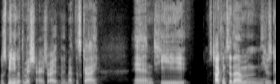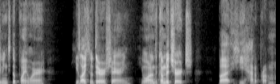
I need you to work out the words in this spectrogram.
was meeting with the missionaries, right? They met this guy, and he was talking to them, and he was getting to the point where he liked what they were sharing. He wanted to come to church, but he had a problem,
